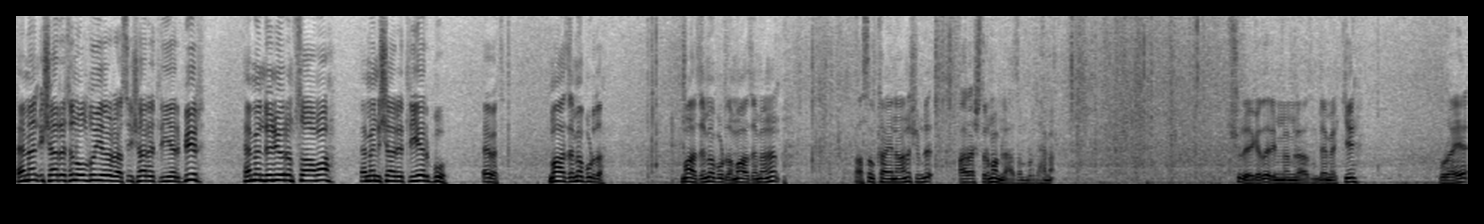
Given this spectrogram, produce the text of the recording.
Hemen işaretin olduğu yer orası. işaretli yer 1. Hemen dönüyorum sağıma. Hemen işaretli yer bu. Evet. Malzeme burada. Malzeme burada. Malzemenin asıl kaynağını şimdi araştırmam lazım burada hemen. Şuraya kadar inmem lazım. Demek ki burayı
